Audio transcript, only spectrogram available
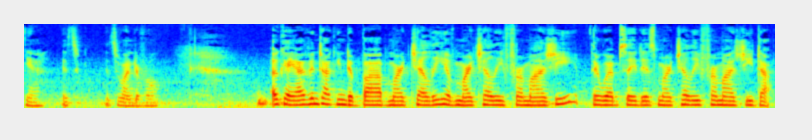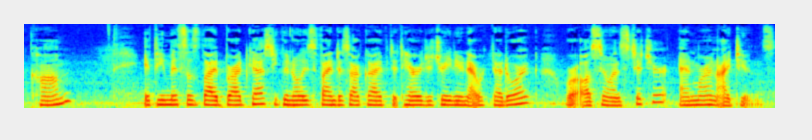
Yeah, it's it's wonderful. Okay, I've been talking to Bob Marcelli of Marcelli Formaggi. Their website is marcelliformaggi.com. If you miss this live broadcast, you can always find us archived at heritageradionetwork.org. We're also on Stitcher and we're on iTunes.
